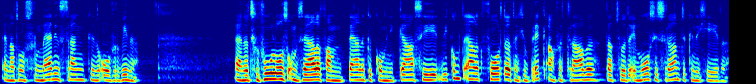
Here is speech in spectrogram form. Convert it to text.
en dat we ons vermijdingsdrang kunnen overwinnen. En het gevoelloos omzeilen van pijnlijke communicatie, die komt eigenlijk voort uit een gebrek aan vertrouwen dat we de emoties ruimte kunnen geven,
